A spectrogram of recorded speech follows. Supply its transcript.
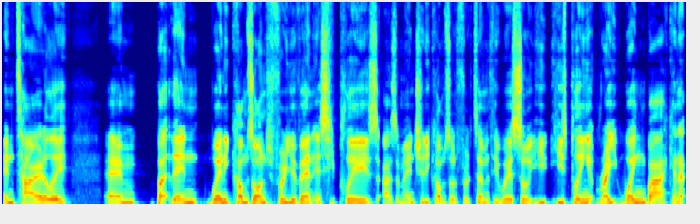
entirely. Um, but then when he comes on for Juventus, he plays, as I mentioned, he comes on for Timothy Weah. So he, he's playing at right wing back. And I,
